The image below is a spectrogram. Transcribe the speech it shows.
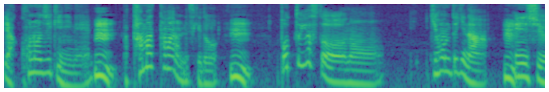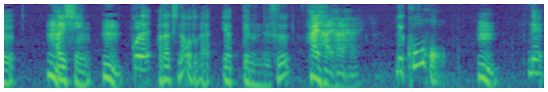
や、この時期にね、うん。たまたまなんですけど、うん。ポッドキャストの基本的なうん編集、うん。配信、うん。これ、私のことがやってるんです。はいはいはいはい。で、広報。うん。で、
